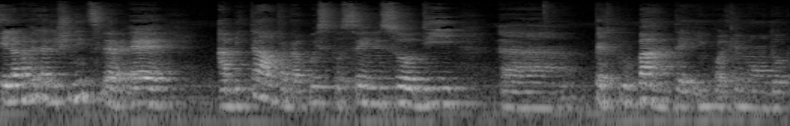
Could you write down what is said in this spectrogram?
e la novella di Schnitzler è abitata da questo senso di eh, perturbante in qualche modo.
